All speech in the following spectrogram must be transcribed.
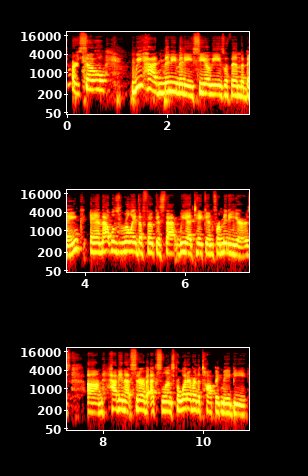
Sure. So we had many, many COEs within the bank, and that was really the focus that we had taken for many years, um, having that center of excellence for whatever the topic may be.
